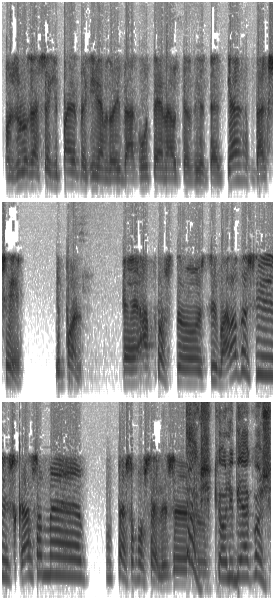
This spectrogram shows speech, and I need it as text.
ο Ζουλούκα έχει πάρει παιχνίδια με τον Ιμπακού, ούτε ένα ούτε δύο τέτοια. Εντάξει. Λοιπόν, ε, απλώς στην παράταση σκάσαμε. Πες το πώς θέλεις. Εντάξει, και ο Ολυμπιακός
